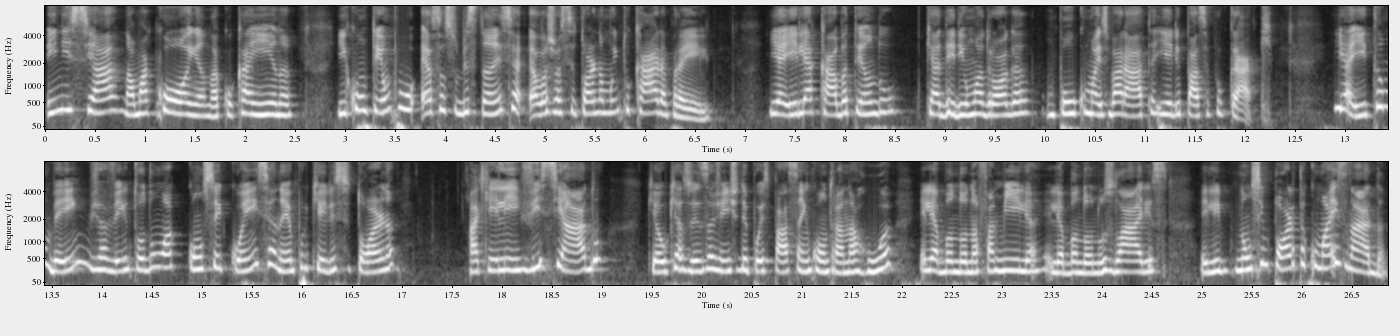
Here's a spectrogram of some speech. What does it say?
iniciar na maconha, na cocaína, e com o tempo essa substância ela já se torna muito cara para ele. E aí ele acaba tendo que aderir uma droga um pouco mais barata e ele passa para o crack. E aí também já vem toda uma consequência, né, porque ele se torna aquele viciado que é o que às vezes a gente depois passa a encontrar na rua, ele abandona a família, ele abandona os lares, ele não se importa com mais nada.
